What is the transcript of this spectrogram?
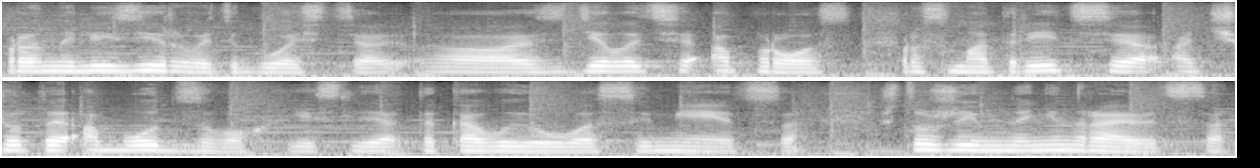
проанализировать гостя, а, сделать опрос, просмотреть отчеты об отзывах, если таковые у вас имеются, что же именно не нравится,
